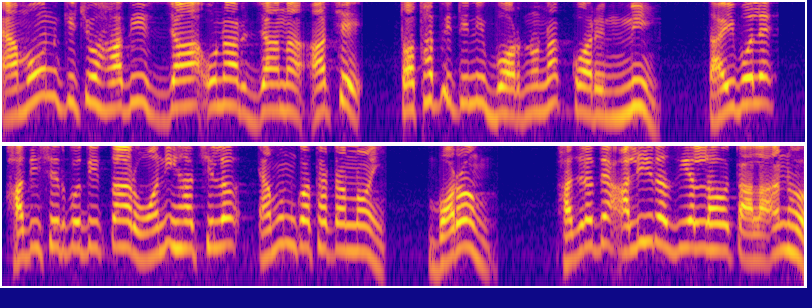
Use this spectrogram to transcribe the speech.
এমন কিছু হাদিস যা ওনার জানা আছে তথাপি তিনি বর্ণনা করেননি। তাই বলে হাদিসের প্রতি তার অনীহা ছিল এমন কথাটা নয়, বরং হাজরাতে আলী রাজিয়াল্লাহ তালানহ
